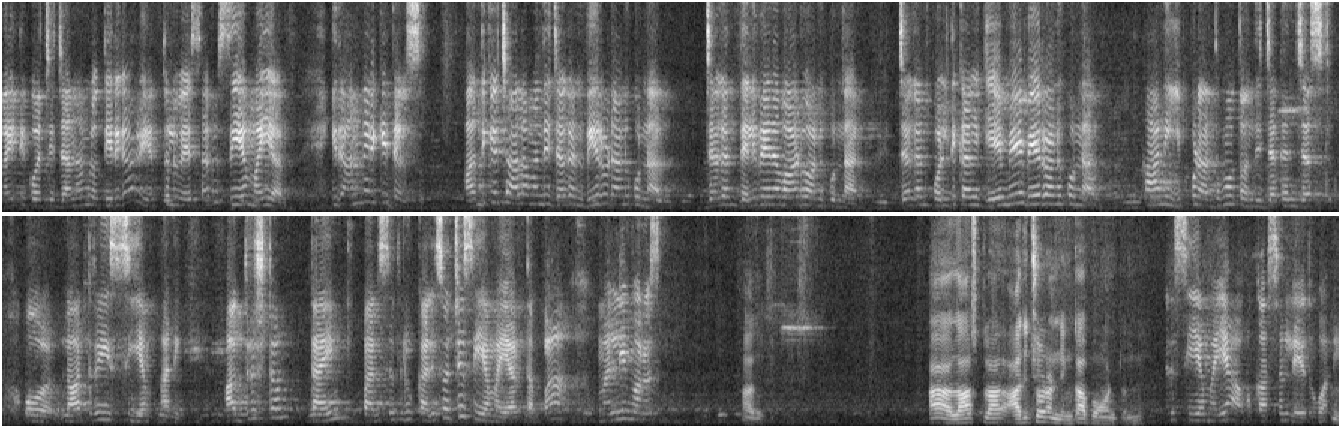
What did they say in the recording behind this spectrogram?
బయటికి వచ్చి జనంలో తిరిగారు ఎత్తులు వేశారు సీఎం అయ్యారు. ఇది అందరికీ తెలుసు. అందుకే చాలా మంది జగన్ వీరుడు అనుకున్నారు. జగన్ తెలివైన వాడు అనుకున్నారు. జగన్ పొలిటికల్ గేమే వేరు అనుకున్నారు. కానీ ఇప్పుడు అర్థమవుతోంది జగన్ జస్ట్ ఓ లాటరీ సీఎం అని. అదృష్టం టైం పరిస్థితులు కలిసి వచ్చి సీఎం అయ్యారు తప్ప మళ్ళీ మరో అది. లాస్ట్లో అది చూడండి ఇంకా బాగుంటుంది. సీఎం అయ్యే అవకాశం లేదు అని.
